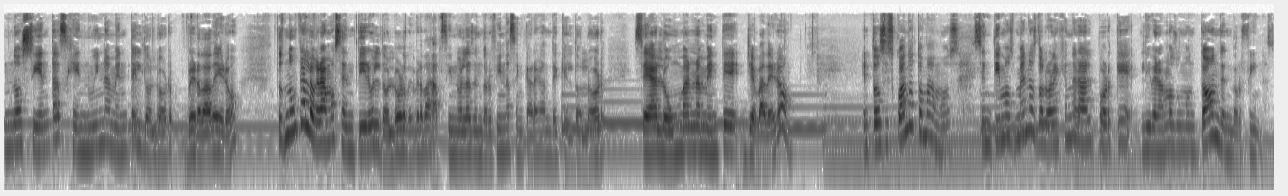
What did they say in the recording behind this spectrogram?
no sientas genuinamente el dolor verdadero. Entonces nunca logramos sentir el dolor de verdad, sino las endorfinas se encargan de que el dolor sea lo humanamente llevadero. Entonces cuando tomamos sentimos menos dolor en general porque liberamos un montón de endorfinas.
